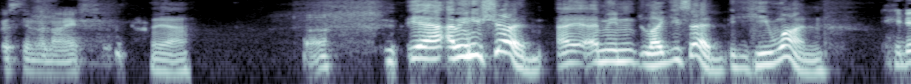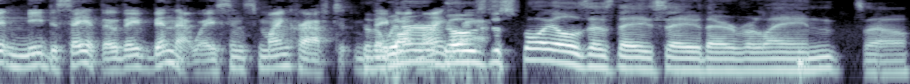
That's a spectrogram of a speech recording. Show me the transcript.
Twisting the knife. Yeah. Yeah, I mean, he should. I, I mean, like you said, he won. He didn't need to say it though. They've been that way since Minecraft. So they the bought winner Minecraft. goes to spoils, as they say there, Verlaine. So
